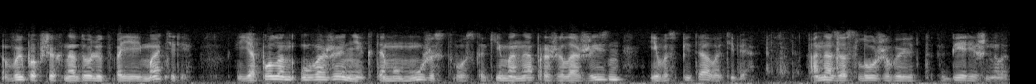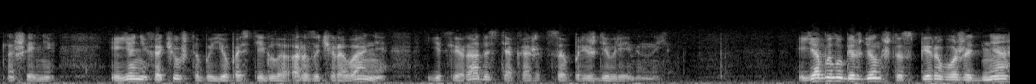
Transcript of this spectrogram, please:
выпавших на долю твоей матери, я полон уважения к тому мужеству, с каким она прожила жизнь и воспитала тебя. Она заслуживает бережного отношения, и я не хочу, чтобы ее постигло разочарование, если радость окажется преждевременной. Я был убежден, что с первого же дня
